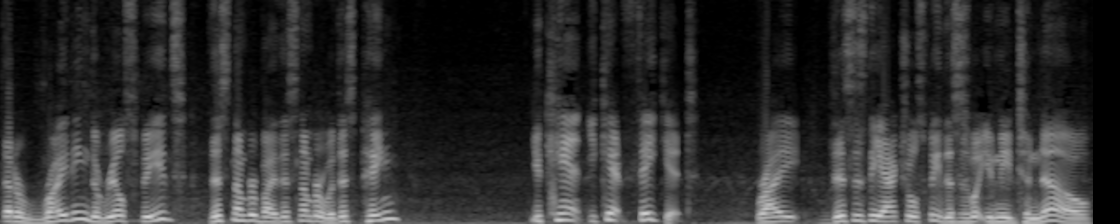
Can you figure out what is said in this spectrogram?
that are writing the real speeds, this number by this number with this ping, you can't you can't fake it, right? This is the actual speed. This is what you need to know.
